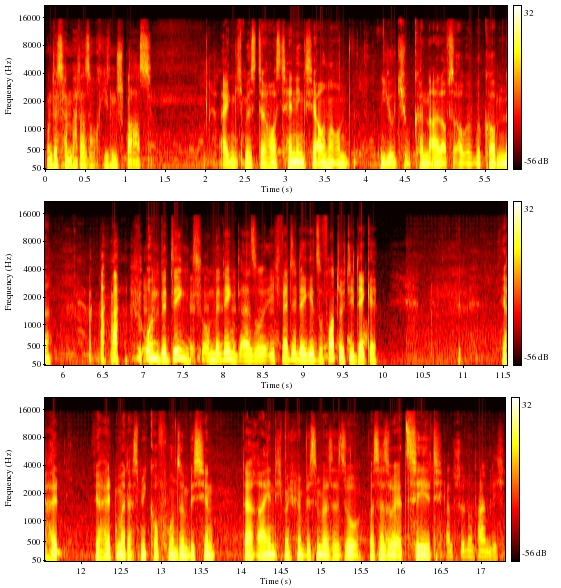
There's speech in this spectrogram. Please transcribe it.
Und deshalb macht das auch riesen Spaß. Eigentlich müsste Horst Hennings ja auch noch einen YouTube-Kanal aufs Auge bekommen, ne? unbedingt, unbedingt. Also ich wette, der geht sofort durch die Decke. Wir, halt, wir halten mal das Mikrofon so ein bisschen da rein. Ich möchte mal wissen, was er so, was er so erzählt. Ganz schön und heimlich.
